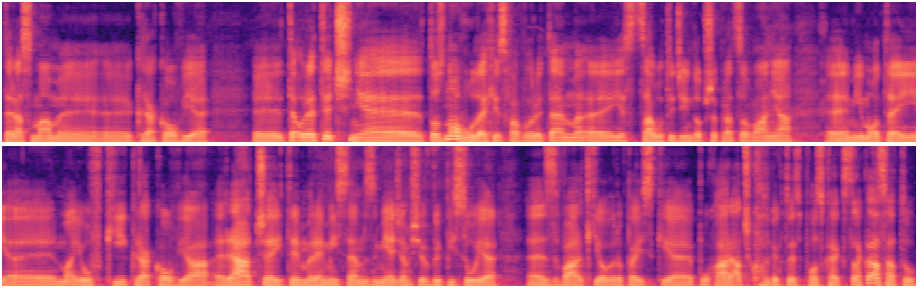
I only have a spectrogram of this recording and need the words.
Teraz mamy Krakowie. E, Teoretycznie to znowu Lech jest faworytem, e, jest cały tydzień do przepracowania. E, Mimo tej e, majówki Krakowia raczej tym remisem z Miedzią się wypisuje e, z walki o europejskie puchary, aczkolwiek to jest polska ekstraklasa, tu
